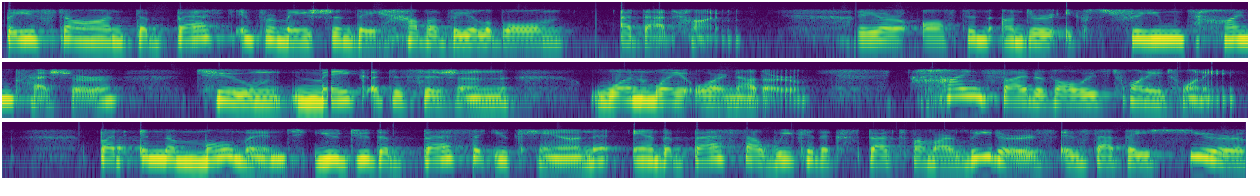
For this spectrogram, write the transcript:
based on the best information they have available at that time. They are often under extreme time pressure to make a decision one way or another. Hindsight is always 2020. But in the moment, you do the best that you can, and the best that we can expect from our leaders is that they hear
